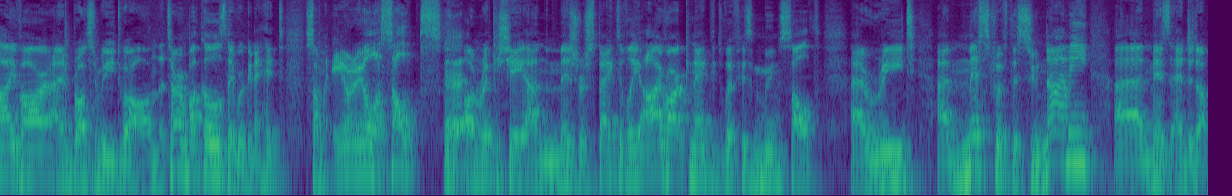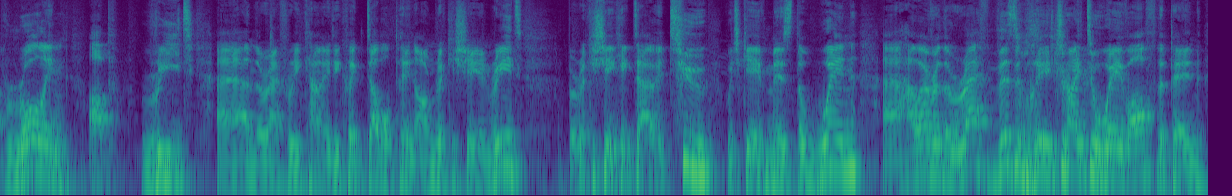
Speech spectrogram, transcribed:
Ivar and Bronson Reed were on the turnbuckles. They were going to hit some aerial assaults on Ricochet and The Miz, respectively. Ivar connected with his moonsault. Uh, Reed uh, missed with the tsunami. Uh, Miz ended up rolling up Reed, uh, and the referee counted a quick double pin on Ricochet and Reed. But Ricochet kicked out at two, which gave Miz the win. Uh, however, the ref visibly tried to wave off the pin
